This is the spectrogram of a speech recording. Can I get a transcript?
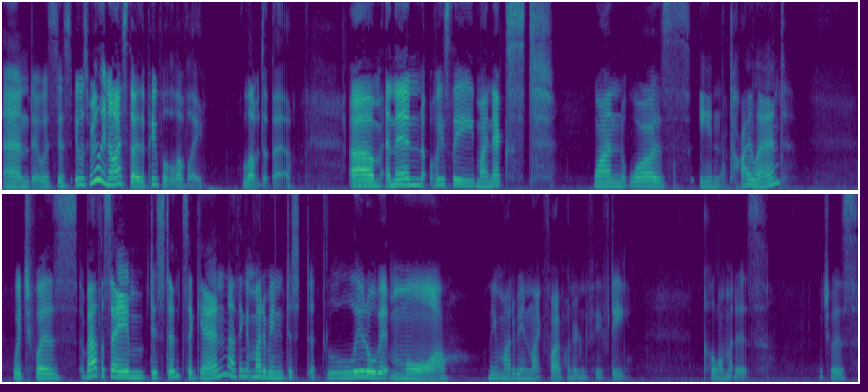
and it was just, it was really nice though. The people are lovely. Loved it there. Um, and then obviously my next one was in Thailand, which was about the same distance again. I think it might have been just a little bit more. I think it might have been like 550 kilometers, which was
